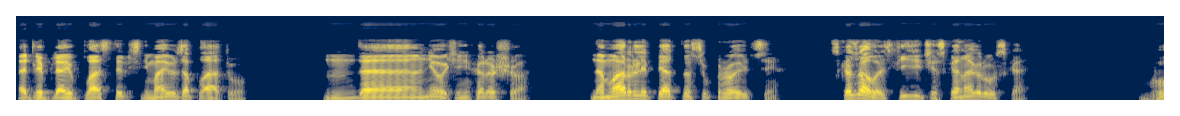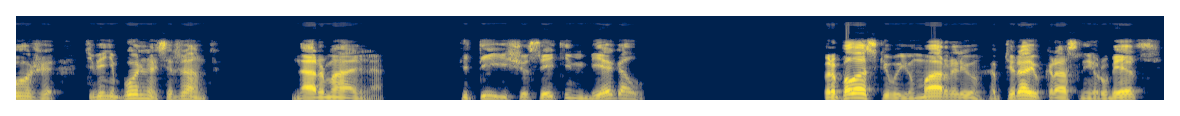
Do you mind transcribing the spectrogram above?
Отлепляю пластырь, снимаю заплату. да, не очень хорошо. На марле пятна сукровицы. Сказалась физическая нагрузка. Боже, тебе не больно, сержант? Нормально. И ты еще с этим бегал? Прополаскиваю марлю, обтираю красный рубец.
